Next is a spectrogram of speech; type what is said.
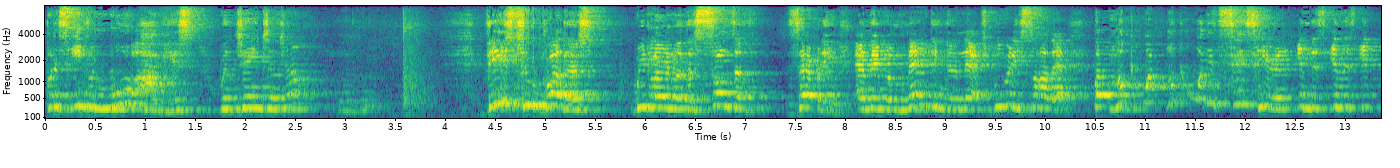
But it's even more obvious with James and John. Mm-hmm. These two brothers, we learn are the sons of Zebedee, and they were mending their nets. We already saw that. But look at what look at what it says here in, in this in this in,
